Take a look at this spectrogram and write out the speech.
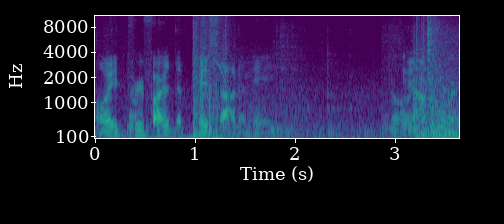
Oh, he pre-fired the piss out of me. Get on door.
